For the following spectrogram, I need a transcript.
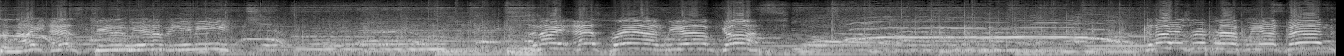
Tonight as Janet, we have Amy. Tonight as Brad, we have Gus. Tonight as Riff Raff, we had Ben.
